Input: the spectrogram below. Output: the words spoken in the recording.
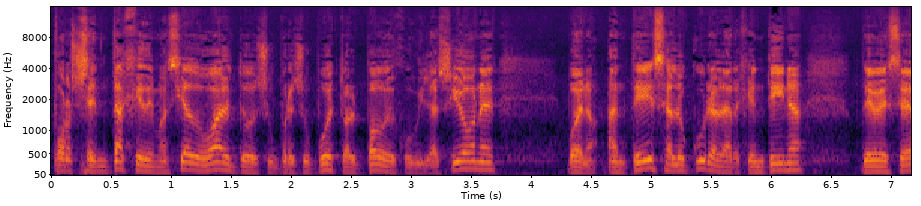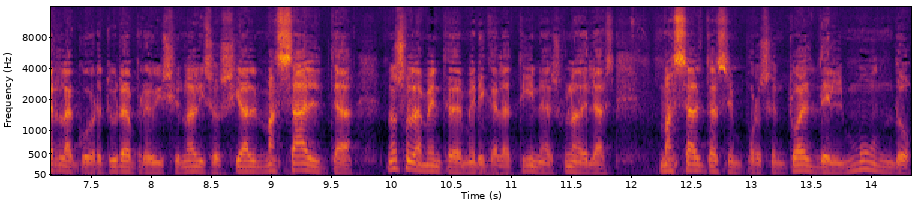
porcentaje demasiado alto de su presupuesto al pago de jubilaciones. Bueno, ante esa locura la Argentina debe ser la cobertura previsional y social más alta, no solamente de América Latina, es una de las más altas en porcentual del mundo.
